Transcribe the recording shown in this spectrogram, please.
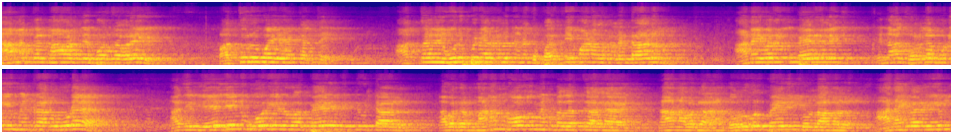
நாமக்கல் மாவட்டத்தை பொறுத்தவரை பத்து ரூபாய் இயக்கத்தை அத்தனை உறுப்பினர்களும் எனக்கு பரிச்சயமானவர்கள் என்றாலும் அனைவரும் பெயர்களை என்னால் சொல்ல முடியும் என்றாலும் கூட அதில் ஏதேனும் ஓரிருவர் பெயரை விட்டுவிட்டால் அவர்கள் மனம் நோகம் என்பதற்காக நான் அவர்கள் ஒருவர் பெயரையும் சொல்லாமல் அனைவரையும்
